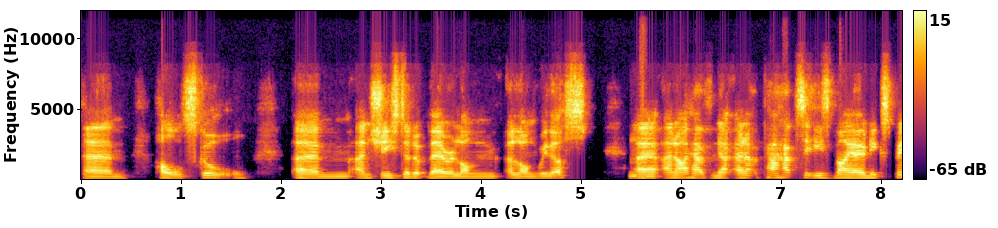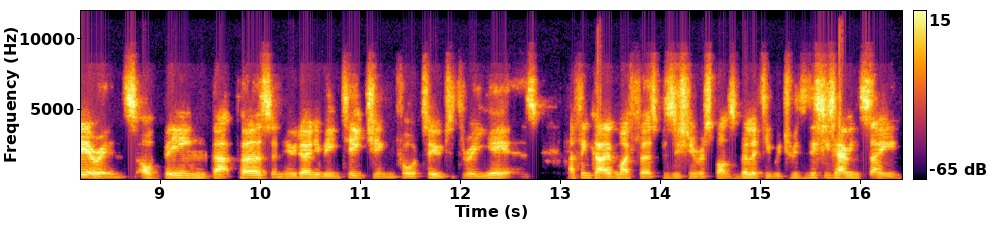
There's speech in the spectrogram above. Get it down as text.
um, whole school, um, and she stood up there along along with us Mm -hmm. uh, and I have no, and perhaps it is my own experience of being that person who'd only been teaching for two to three years. I think I have my first position of responsibility, which was this is how insane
